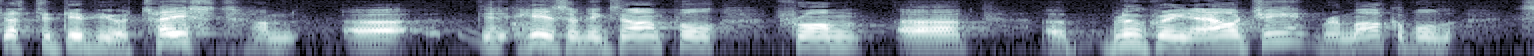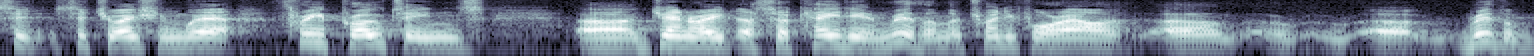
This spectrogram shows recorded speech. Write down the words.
Just to give you a taste, uh, here's an example from uh, blue-green algae, remarkable si situation where three proteins uh, generate a circadian rhythm, a 24-hour um, uh, rhythm.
